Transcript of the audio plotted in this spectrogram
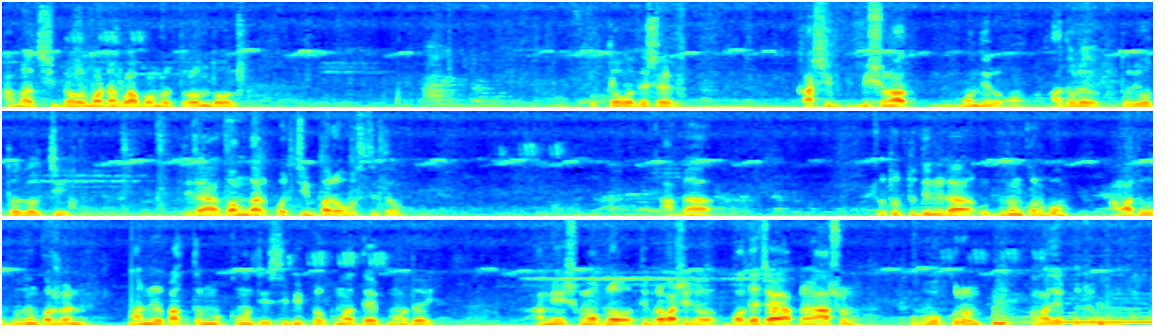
আমরা শিবনগর মডার্ন ক্লাব আমরা তরুণ দল উত্তরপ্রদেশের কাশী বিশ্বনাথ মন্দির আদরে তৈরি করতে চলছি, যেটা গঙ্গার পশ্চিম পারে অবস্থিত। আমরা চতুর্থ দিন এটা উদ্বোধন করব। আমাদের উদ্বোধন করবেন মাননীয় প্রাক্তন মুখ্যমন্ত্রী শ্রী বিপ্লব কুমার দেব মহোদয়, আমি সমগ্র ত্রিপুরাবাসীকে বলতে চাই, আপনারা আসুন, উপভোগ করুন, আমাদের পুজো করুন।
